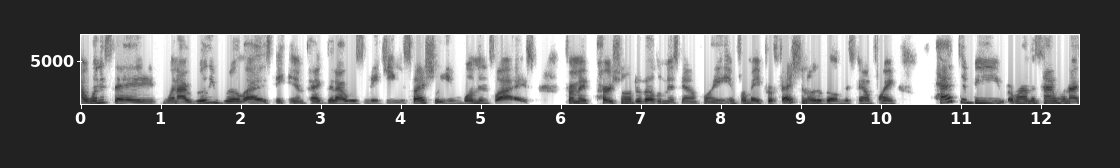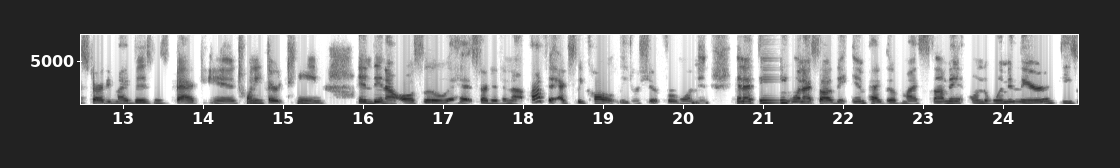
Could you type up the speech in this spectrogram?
I want to say when I really realized the impact that I was making, especially in women's lives, from a personal development standpoint and from a professional development standpoint, had to be around the time when I started my business back in 2013. And then I also had started a nonprofit actually called Leadership for Women. And I think when I saw the impact of my summit on the women there, these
